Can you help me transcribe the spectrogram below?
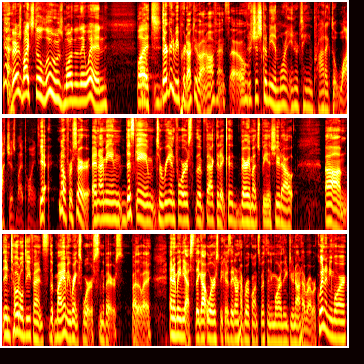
yeah, the Bears might still lose more than they win, but they're going to be productive on offense, though. there's just going to be a more entertaining product to watch. Is my point. Yeah, no, for sure. And I mean, this game to reinforce the fact that it could very much be a shootout. Um, in total defense, the Miami ranks worse than the Bears, by the way. And I mean, yes, they got worse because they don't have Roquan Smith anymore. They do not have Robert Quinn anymore.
